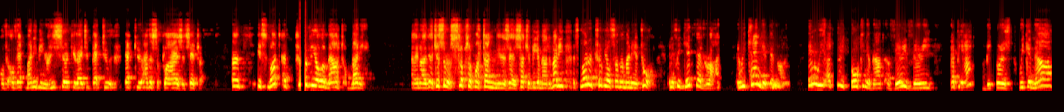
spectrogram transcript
of, of that money being recirculated back to back to other suppliers, etc. Uh, it's not a trivial amount of money. And I, it just sort of slips off my tongue as, as such a big amount of money. It's not a trivial sum of money at all. And if we get that right, and we can get that right, then we're actually talking about a very, very happy outcome because we can now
